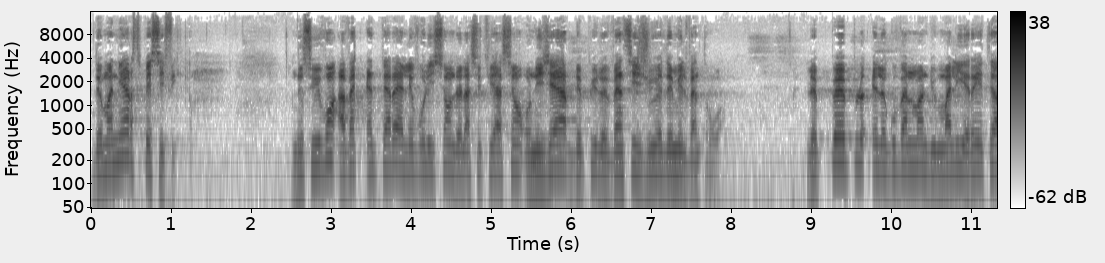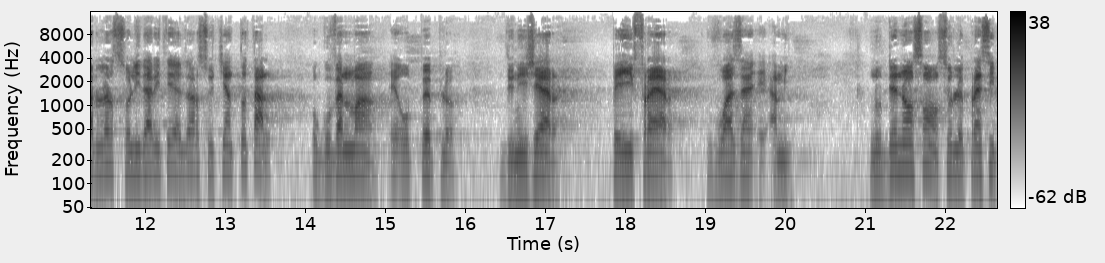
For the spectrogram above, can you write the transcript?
De manière spécifique, nous suivons avec intérêt l'évolution de la situation au Niger depuis le 26 juillet 2023. Le peuple et le gouvernement du Mali réitèrent leur solidarité et leur soutien total au gouvernement et au peuple du Niger, pays frères, voisins et amis. Nous dénonçons sur le principe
